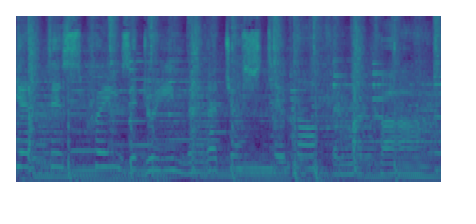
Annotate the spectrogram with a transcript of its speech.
get this crazy dream that I just take off in my car.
